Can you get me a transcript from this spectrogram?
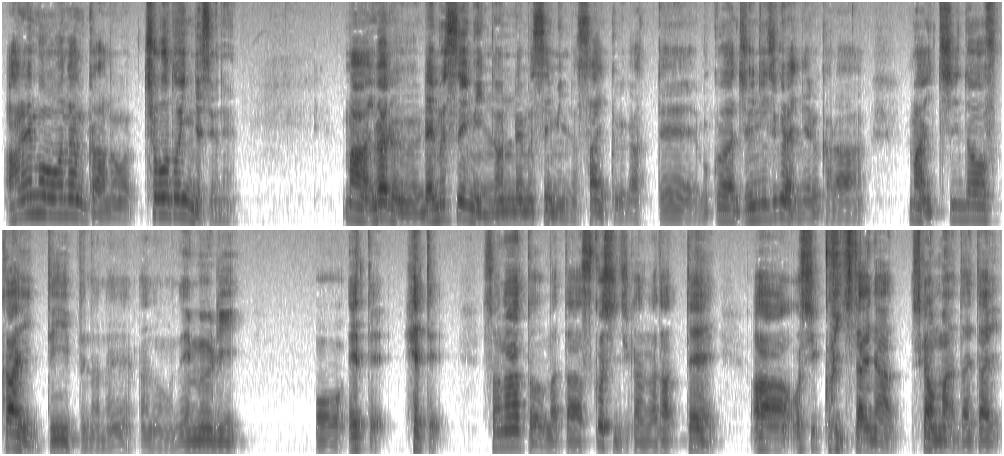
あれもなんかあのちょうどいいんですよね。まあいわゆるレム睡眠ノンレム睡眠のサイクルがあって僕は12時ぐらいに寝るからまあ一度深いディープなねあの眠りを得て経てその後また少し時間が経ってああおしっこ行きたいな。しかもまあ大体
